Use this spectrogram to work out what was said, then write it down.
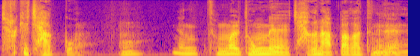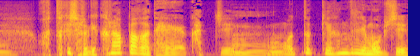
저렇게 작고 어? 그냥 정말 동네 작은 아빠 같은데 네. 어떻게 저렇게 큰 아빠가 돼 갔지? 음. 어, 어떻게 흔들림 없이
